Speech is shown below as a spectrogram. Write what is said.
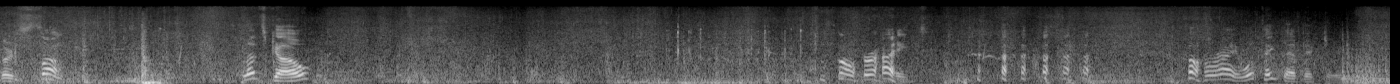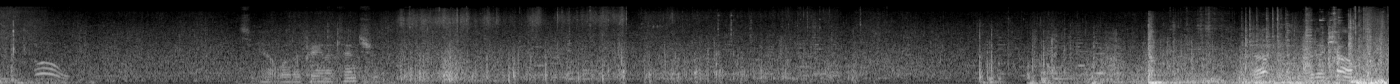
they're sunk. Let's go. All right. All right, we'll take that victory. Oh. See how well they're paying attention. Oh, here they come.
